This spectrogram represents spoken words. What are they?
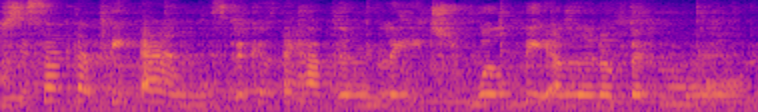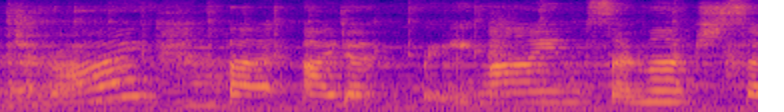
She said that the ends, because they have been bleached, will be a little bit more dry, but I don't really mind so much, so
